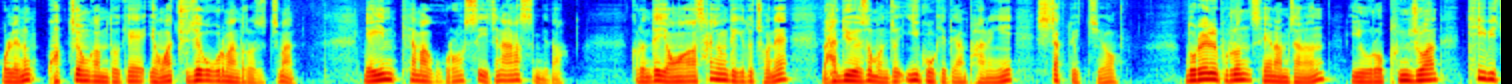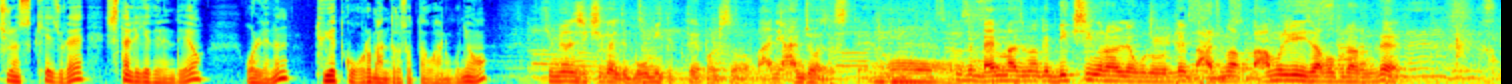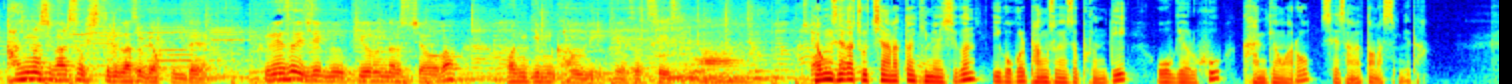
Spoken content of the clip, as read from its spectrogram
원래는 곽지영 감독의 영화 주제곡으로 만들어졌지만 메인 테마곡으로 쓰이진 않았습니다. 그런데 영화가 상영되기도 전에 라디오에서 먼저 이 곡에 대한 반응이 시작됐지요. 노래를 부른 세 남자는 이후로 분주한 TV 출연 스케줄에 시달리게 되는데요. 원래는 듀엣곡으로 만들어졌다고 하는군요. 김현식 씨가 이제 몸이 그때 벌써 많이 안 좋아졌을 때. 그래서 맨 마지막에 믹싱을 하려고 그러는데 마지막 마무리 작업을 하는데 강인호 씨가 할 수 없이 들어가서 몇 군데. 그래서 이제 그 비오는 날 수채화가 권김강 이렇게 해서 쓰였습니다. 병세가 좋지 않았던 김현식은 이 곡을 방송에서 부른 뒤 5개월 후 간경화로 세상을 떠났습니다.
